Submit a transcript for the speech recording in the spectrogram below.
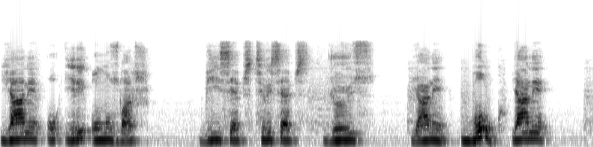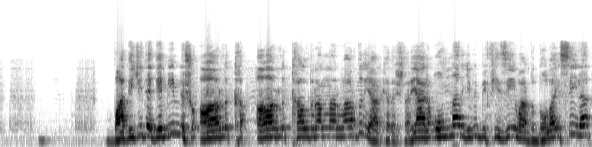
Yani o iri omuzlar, biceps, triceps, göğüs yani bulk yani bodyci de demeyeyim de şu ağırlık ağırlık kaldıranlar vardır ya arkadaşlar. Yani onlar gibi bir fiziği vardı. Dolayısıyla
